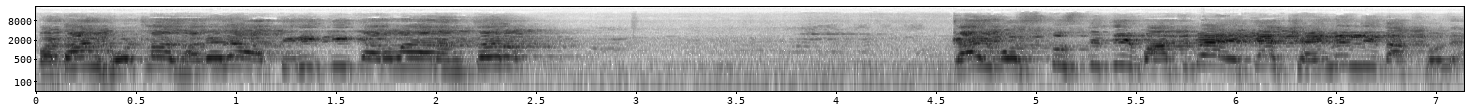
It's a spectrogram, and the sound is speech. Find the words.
पठाणकोटला झालेल्या अतिरेकी कारवायानंतर काही वस्तुस्थिती बातम्या एका चॅनलनी दाखवल्या.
